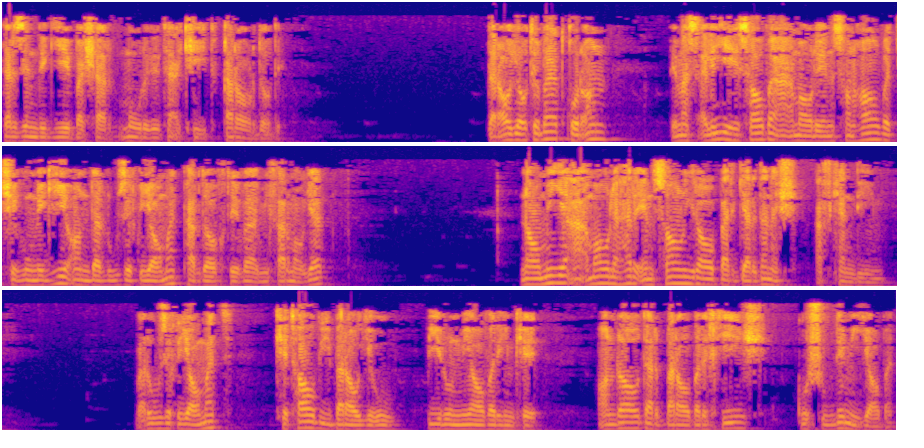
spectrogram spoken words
در زندگی بشر مورد تأکید قرار داده. در آیات بعد قرآن به مسئله حساب اعمال انسانها و چگونگی آن در روز قیامت پرداخته و می‌فرماید نامی اعمال هر انسانی را بر گردنش افکندیم و روز قیامت کتابی برای او بیرون میآوریم که آن را در برابر خیش گشوده مییابد.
